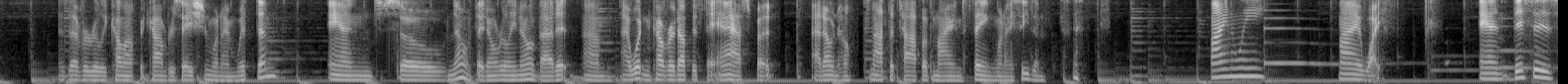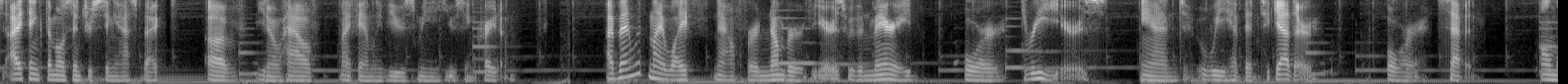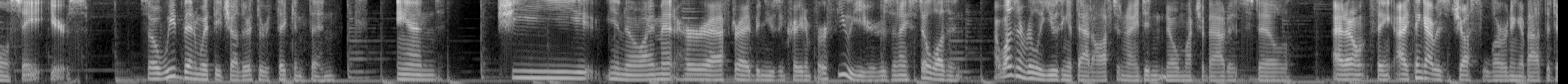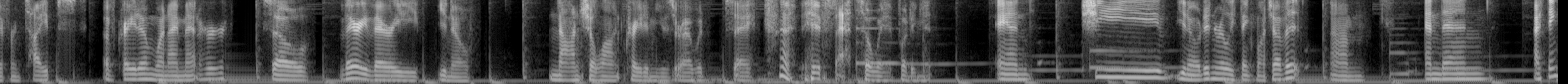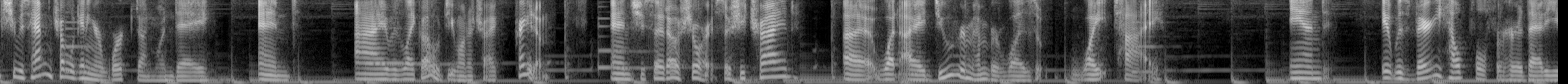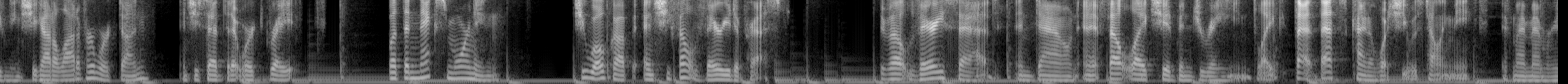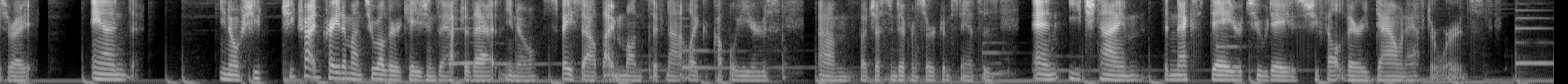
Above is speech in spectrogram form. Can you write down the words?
has ever really come up in conversation when I'm with them. And so, no, they don't really know about it. Um, I wouldn't cover it up if they asked, but I don't know. It's not the top of mind thing when I see them. Finally, my wife. And this is, I think, the most interesting aspect of, you know, how my family views me using Kratom. I've been with my wife now for a number of years. We've been married for three years, and we have been together for seven, almost eight years. So we've been with each other through thick and thin. And she, you know, I met her after I'd been using Kratom for a few years and I still wasn't I wasn't really using it that often. I didn't know much about it still. I don't think I think I was just learning about the different types of Kratom when I met her. So, very very, you know, nonchalant Kratom user, I would say, if that's a way of putting it. And she, you know, didn't really think much of it. Um, and then I think she was having trouble getting her work done one day, and I was like, "Oh, do you want to try kratom?" And she said, "Oh, sure." So she tried. Uh, what I do remember was white Thai, and it was very helpful for her that evening. She got a lot of her work done, and she said that it worked great. But the next morning, she woke up and she felt very depressed. She felt very sad and down, and it felt like she had been drained. Like that that's kind of what she was telling me, if my memory's right. And you know, she she tried kratom on two other occasions after that, you know, spaced out by months, if not like a couple years, um, but just in different circumstances. And each time, the next day or two days, she felt very down afterwards.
